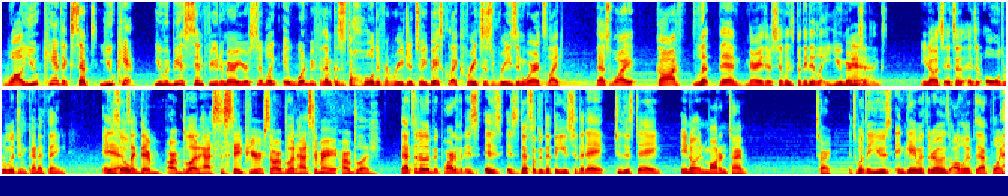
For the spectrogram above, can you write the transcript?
while you can't accept, you can't, you would be a sin for you to marry your sibling. It wouldn't be for them because it's a whole different region. So he basically like creates this reason where it's like, that's why God let them marry their siblings, but they didn't let you marry Yeah. siblings. You know, it's it's a it's an old religion kind of thing. And yeah, so it's like their our blood has to stay pure, so our blood has to marry our blood. that's another big part of it. Is is is that's something that they use to the day to this day. You know, in modern time. Sorry, it's what they use in Game of Thrones all the way up to that point.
